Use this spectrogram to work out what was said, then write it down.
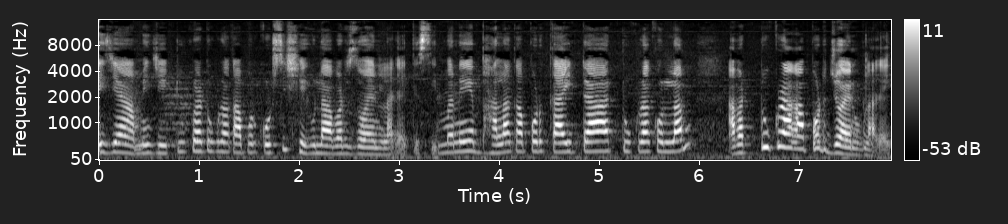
এই যে আমি যে টুকরা টুকরা কাপড় করছি, সেগুলো আবার জয়েন লাগাইতেছি। মানে ভালা কাপড় কাইটা টুকরা করলাম আবার টুকরা কাপড় জয়েন্ট লাগাই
